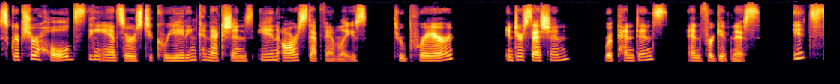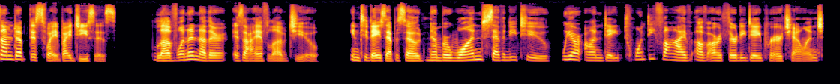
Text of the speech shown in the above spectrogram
Scripture holds the answers to creating connections in our stepfamilies through prayer, intercession, repentance, and forgiveness. It's summed up this way by Jesus Love one another as I have loved you. In today's episode, number 172, we are on day 25 of our 30 day prayer challenge.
